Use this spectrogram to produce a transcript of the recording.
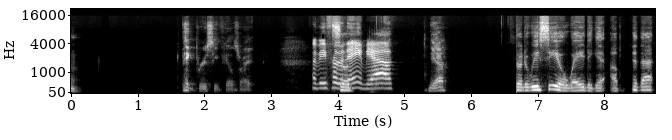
Hmm. Big Brucey feels right. I mean, for So- the name, yeah. Yeah. So do we see a way to get up to that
